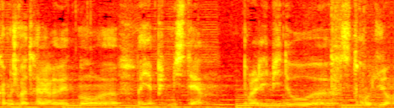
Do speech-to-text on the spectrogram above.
Comme je vois à travers le vêtement, il n'y a plus de mystère. Pour la libido, euh, c'est trop dur.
